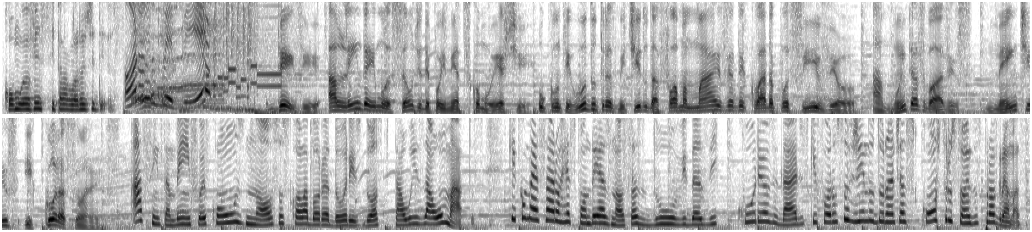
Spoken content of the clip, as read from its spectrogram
Como eu venci pela glória de Deus. Hora do bebê? Daisy, além da emoção de depoimentos como este, o conteúdo transmitido da forma mais adequada possível. Há muitas vozes, mentes e corações. Assim também foi com os nossos colaboradores do Hospital Isaú Matos, que começaram a responder as nossas dúvidas e curiosidades que foram surgindo durante as construções dos programas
